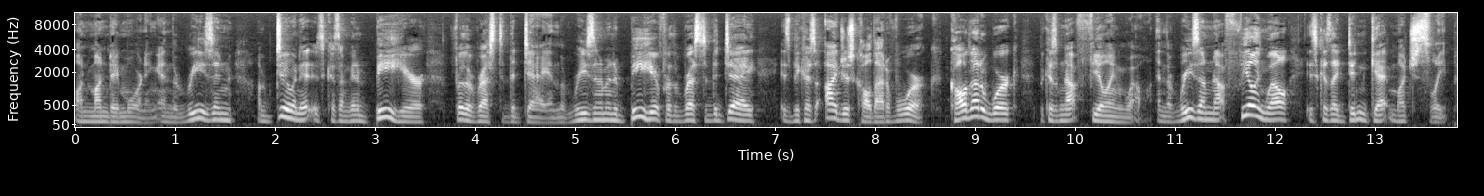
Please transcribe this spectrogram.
on Monday morning. And the reason I'm doing it is because I'm gonna be here for the rest of the day. And the reason I'm gonna be here for the rest of the day is because I just called out of work. Called out of work because I'm not feeling well. And the reason I'm not feeling well is because I didn't get much sleep.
